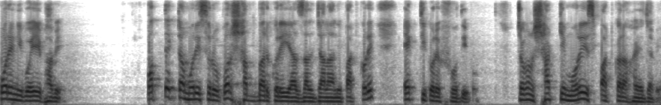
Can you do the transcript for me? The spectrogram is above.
পরে নিব এইভাবে। প্রত্যেকটা মরিচের উপর সাতবার করে ইয়াজাল জালালি পাঠ করে একটি করে ফু দিব। যখন ষাটটি মরিচ পাঠ করা হয়ে যাবে,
